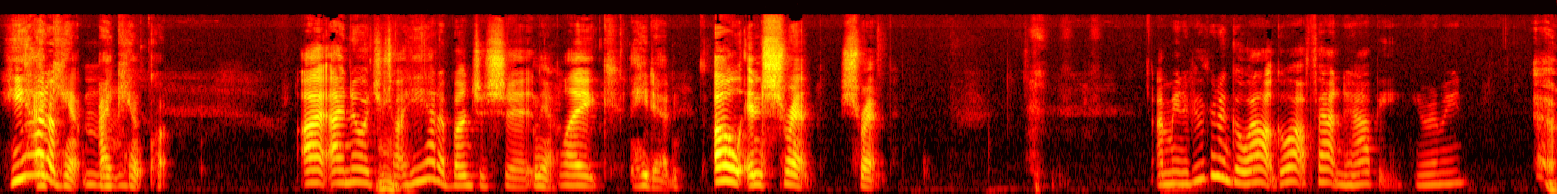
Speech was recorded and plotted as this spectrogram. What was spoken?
He had I a can't. I mm, can't. Quite, I, I know what you're Mm. talking. He had a bunch of shit. Yeah. Like, he did. Oh, and shrimp. Shrimp. I mean, if you're gonna go out, go out fat and happy. You know what I mean? Yeah.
